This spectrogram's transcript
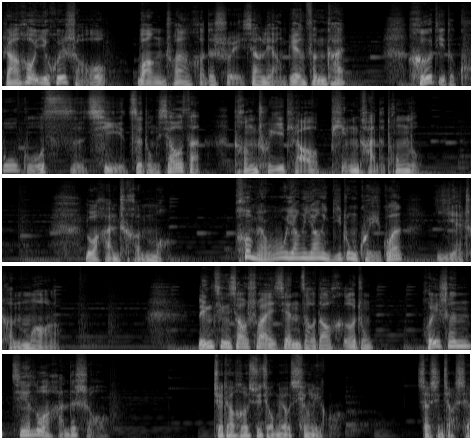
然后一挥手。忘川河的水向两边分开，河底的枯骨死气自动消散，腾出一条平坦的通路。洛寒沉默，后面乌泱泱一众鬼官也沉默了。林清霄率先走到河中，回身接洛寒的手。这条河许久没有清理过，小心脚下。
